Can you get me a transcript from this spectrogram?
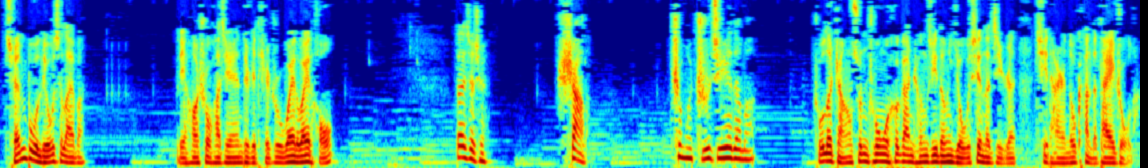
全部留下来吧。李浩说话间对着铁柱歪了歪头，带下去，杀了，这么直接的吗？除了长孙冲和干成吉等有限的几人，其他人都看得呆住了。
